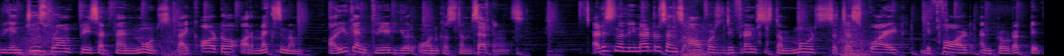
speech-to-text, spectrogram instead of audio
You can choose from preset fan modes like auto or maximum or you can create your own custom settings. Additionally, NitroSense offers different system modes such as quiet, default and productive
